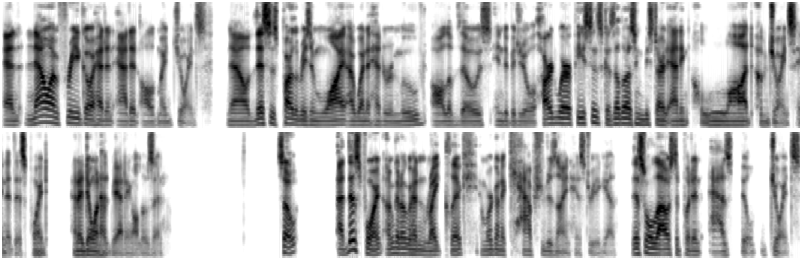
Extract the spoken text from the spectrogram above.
And now I'm free to go ahead and add in all of my joints. Now, this is part of the reason why I went ahead and removed all of those individual hardware pieces, because otherwise I'm going to be start adding a lot of joints in at this point, and I don't want to, to be adding all those in. So at this point, I'm going to go ahead and right click, and we're going to capture design history again. This will allow us to put in as-built joints.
